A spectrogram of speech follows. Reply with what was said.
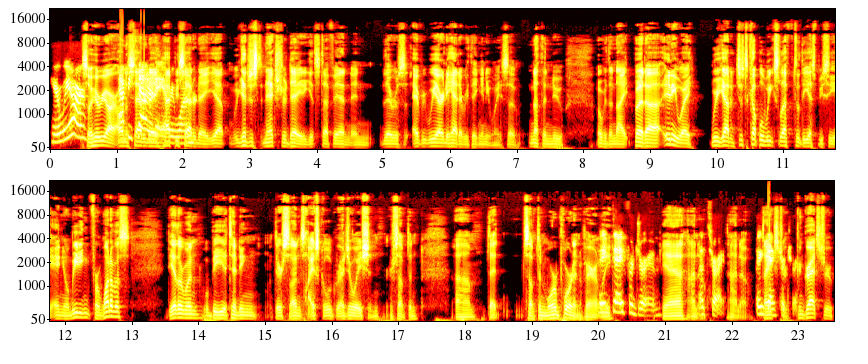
here we are. so here we are on a Saturday. Saturday, Happy everyone. Saturday. Yep. We get just an extra day to get stuff in. And there was every, we already had everything anyway. So nothing new over the night. But, uh, anyway, we got just a couple of weeks left to the SBC annual meeting for one of us. The other one will be attending their son's high school graduation or something. Um, that something more important apparently. Big day for Drew. Yeah, I know. That's right. I know. Big Thanks, day for Drew. Drew. Congrats, Drew.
